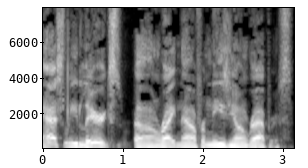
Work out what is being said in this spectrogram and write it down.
actually lyrics uh, right now from these young rappers.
